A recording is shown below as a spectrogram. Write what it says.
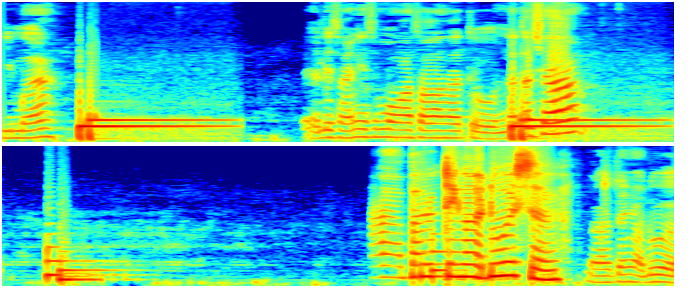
lima ah at least hari ni semua orang seorang satu Natasha Ah, baru tengok dua, sir. dah tengok dua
